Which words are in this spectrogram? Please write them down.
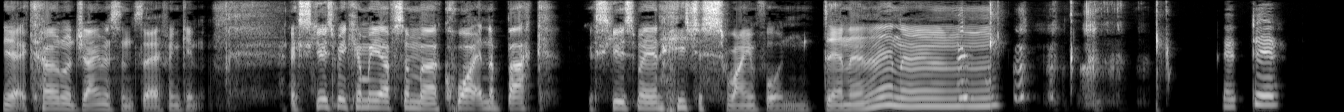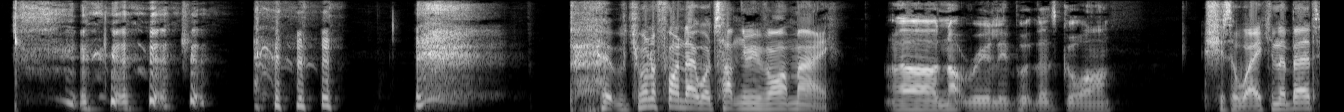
yeah, Colonel Jameson's there thinking, "Excuse me, can we have some uh, quiet in the back?" Excuse me, and he's just swaying for It. Do you want to find out what's happening with Aunt May? uh, not really, but let's go on. She's awake in the bed.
